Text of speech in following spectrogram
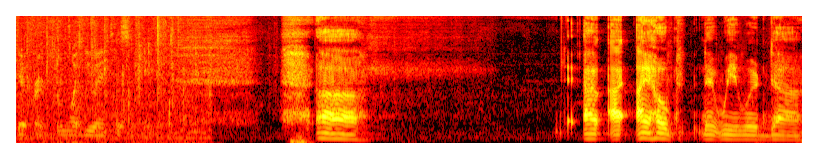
different from what you anticipated? I, I, I hoped that we would uh,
